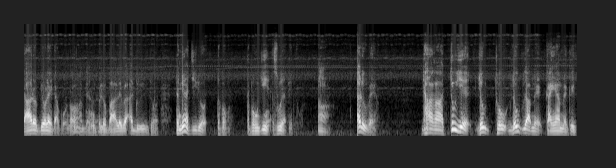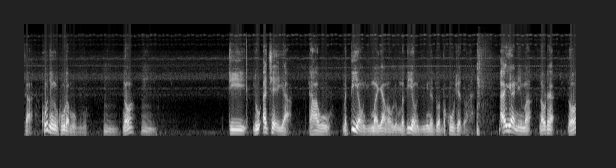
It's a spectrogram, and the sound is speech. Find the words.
ဒါကတော့ပြောလိုက်တာပေါ့နော်ဟုတ်ကဲ့ဟိုဘယ်လိုပါလဲပဲအတူတူတော့ဓမြကြီးတော့တပုံတပုံကြီးရင်အစိုးရဖြစ်တယ်အော်အဲ့လိုပဲ ဒါကသူ့ရဲ့လှုပ်ထုံးလှုပ်ရမယ်ဂင်ရမယ်ကိစ္စခိုးကြုံလို့ခိုးတာမဟုတ်ဘူး อืม နော် อืม ဒီလိုအပ်ချက်အရာဒါကိုမတိအောင်ယူမှရမှာမဟုတ်လို့မတိအောင်ယူရင်လည်းသူကတခိုးဖြစ်သွားတယ်အဲ့ရနေမှနောက်ထပ်နော်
